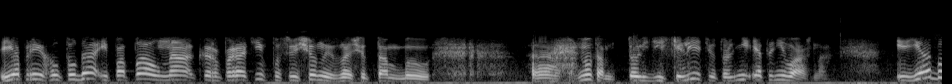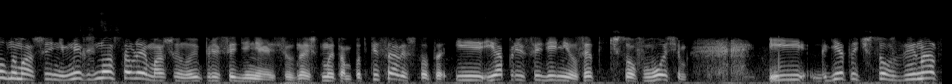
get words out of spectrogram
И я приехал туда и попал на корпоратив, посвященный, значит, там был, э, ну, там, то ли десятилетию, то ли, это не важно. И я был на машине, мне говорят, ну оставляй машину и присоединяйся. Значит, мы там подписали что-то, и я присоединился. Это часов 8. И где-то часов с 12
